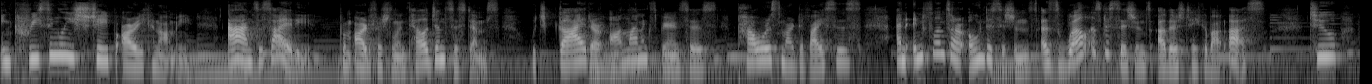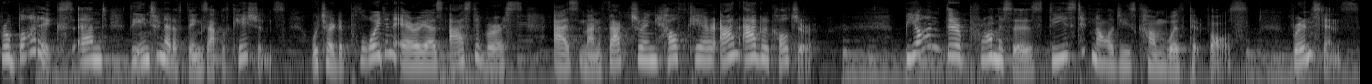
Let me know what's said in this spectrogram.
increasingly shape our economy and society from artificial intelligence systems, which guide our online experiences, power smart devices, and influence our own decisions as well as decisions others take about us, to robotics and the Internet of Things applications, which are deployed in areas as diverse as manufacturing, healthcare, and agriculture. Beyond their promises, these technologies come with pitfalls. For instance,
